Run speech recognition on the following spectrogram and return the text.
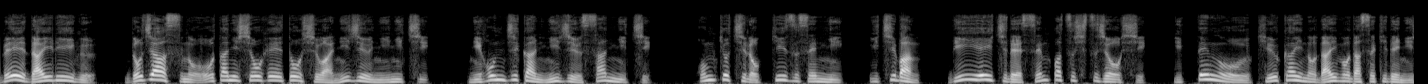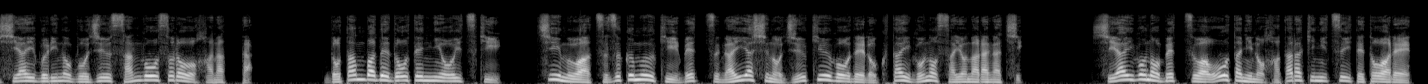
米大リーグ、ドジャースの大谷翔平投手は22日、日本時間23日、本拠地ロッキーズ戦に1番 DH で先発出場し、1点を追う9回の第5打席で2試合ぶりの53号ソロを放った。土壇場で同点に追いつき、チームは続くムーキー・ベッツ外野手の19号で6対5のサヨナラ勝ち。試合後のベッツは大谷の働きについて問われ、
